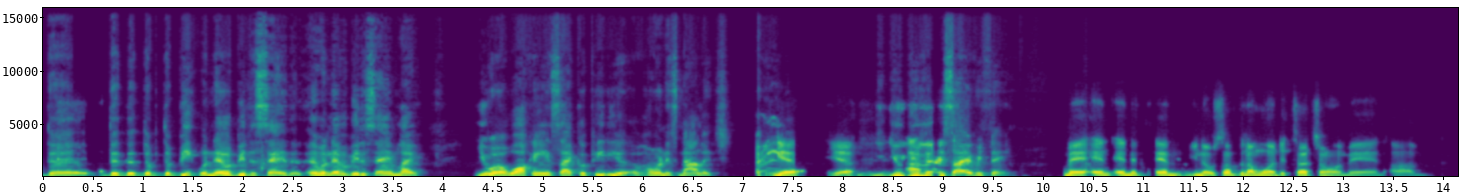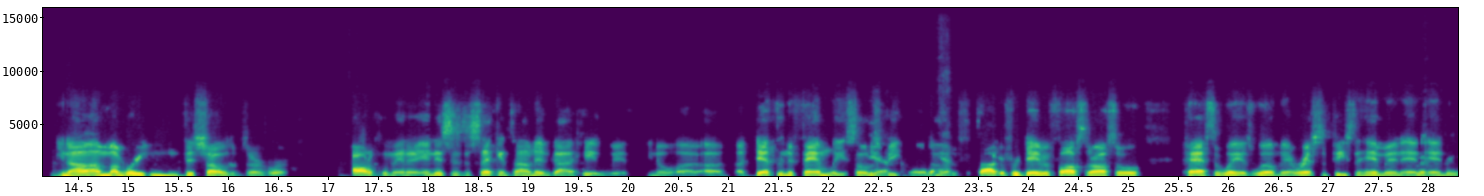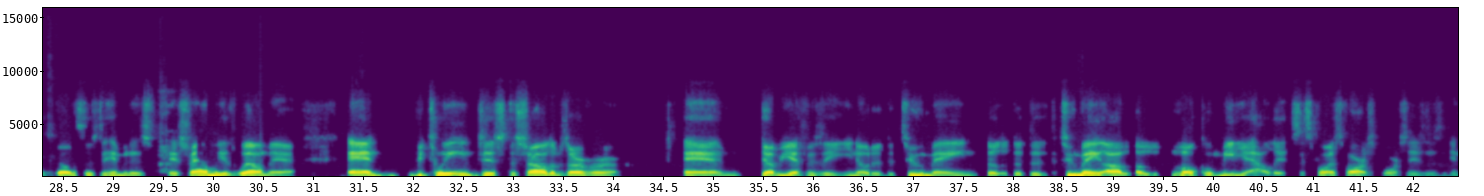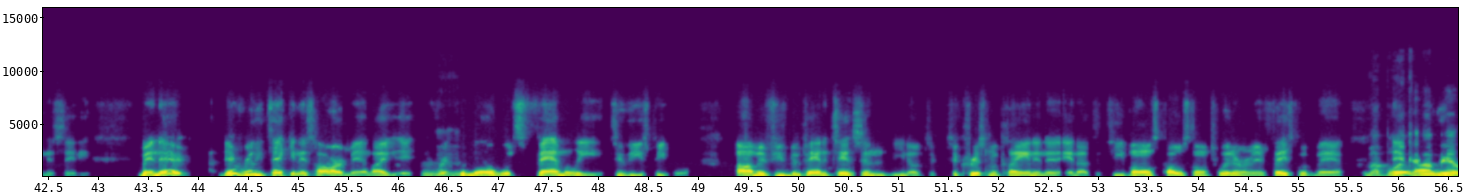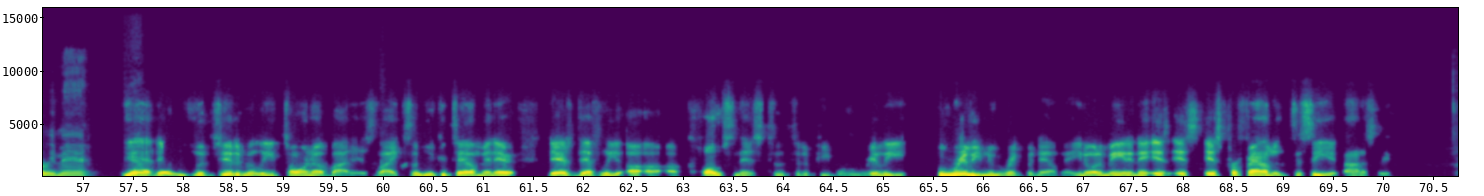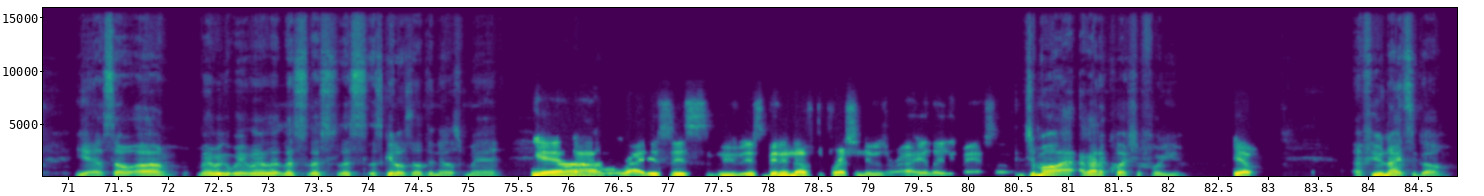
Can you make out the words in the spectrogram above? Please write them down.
the the, the the the beat will never be the same. It will never be the same. Like you are a walking encyclopedia of Hornets knowledge. Yeah, yeah. you you, you literally saw everything, man. And and and you know something I wanted to touch on, man. Um, you know, I'm I'm reading this Charlotte Observer article, man, and this is the second time they've got hit with you know a, a, a death in the family, so to yeah. speak. Man. Yeah. The photographer David Foster also passed away as well, man. Rest in peace to him and and, and condolences to him and his his family as well, man. And between just the Charlotte Observer and WFNZ, you know, the, the two main the, the, the two main uh, uh, local media outlets as far as far as sports is, in the city, man, they're they're really taking this hard, man. Like it, mm-hmm. Rick Bonnell was family to these people. Um, if you've been paying attention, you know, to, to Chris McClain and, and uh, to T Bone's post on Twitter and Facebook, man. My boy Kyle really, Bailey, man. Yeah, yeah, they're legitimately torn up by this. Like, so you can tell, man, there there's definitely a, a, a, closeness to, to the people who really who really knew Rick Bonnell, man. You know what I mean? And it, it's it's it's profound to see it, honestly. Yeah. So, uh, man, we, we, let's let's let's let's get on something else, man. Yeah, uh, right. It's it's it's been enough depression news around here lately, man. So Jamal, I, I got a question for you. Yep. A few nights ago,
